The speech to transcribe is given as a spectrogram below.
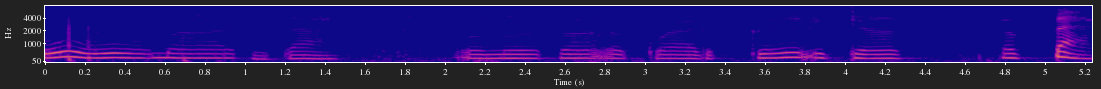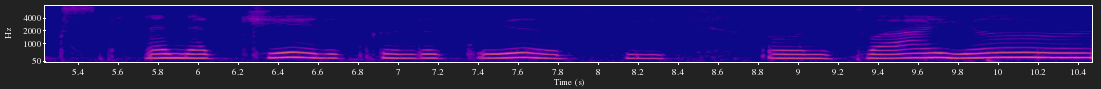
Oh my God. I'm not gonna cry the good account. The backs and the kid gonna grill be on fire.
